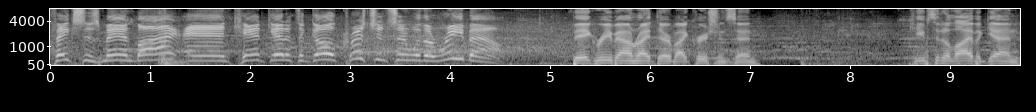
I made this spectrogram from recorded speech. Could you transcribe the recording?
fakes his man by and can't get it to go. Christensen with a rebound. Big rebound right there by Christensen. Keeps it alive again.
